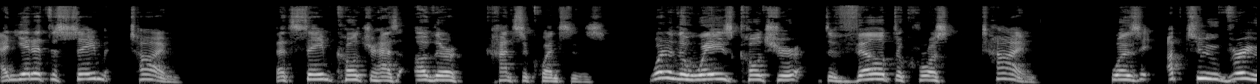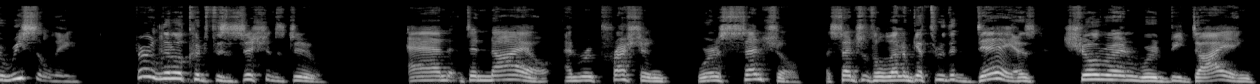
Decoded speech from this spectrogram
And yet at the same time, that same culture has other consequences. One of the ways culture developed across time was up to very recently, very little could physicians do. And denial and repression were essential, essential to let them get through the day as children would be dying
